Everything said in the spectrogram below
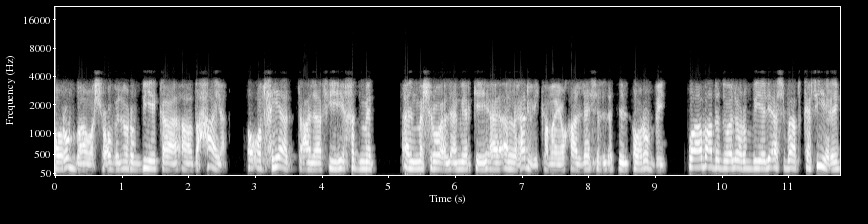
اوروبا والشعوب الأوروبية كضحايا أو أضحيات على في خدمة المشروع الأمريكي الغربي كما يقال ليس الأوروبي. وبعض الدول الأوروبية لأسباب كثيرة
